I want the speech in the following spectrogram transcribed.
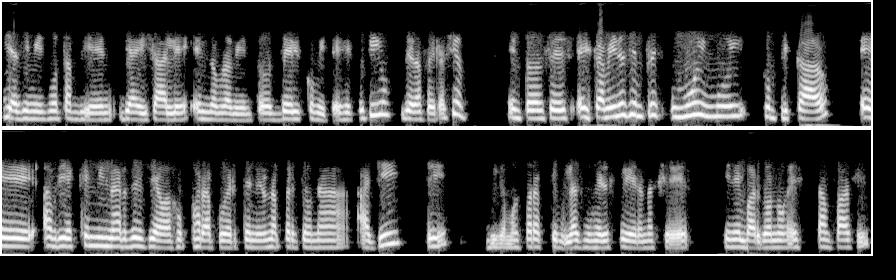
y asimismo también de ahí sale el nombramiento del comité ejecutivo de la federación. Entonces, el camino siempre es muy, muy complicado. Eh, habría que minar desde abajo para poder tener una persona allí, ¿sí? digamos, para que las mujeres pudieran acceder. Sin embargo, no es tan fácil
